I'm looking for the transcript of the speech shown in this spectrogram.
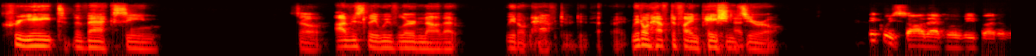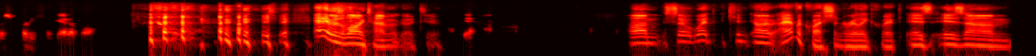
create the vaccine. So obviously, we've learned now that we don't have to do that, right? We don't have to find patient zero. I think we saw that movie, but it was pretty forgettable. and it was a long time ago too. Yeah. Um. So what can uh, I have a question really quick? Is is um.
